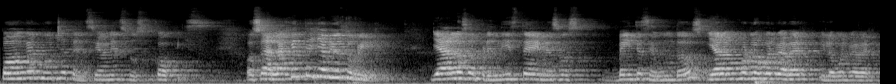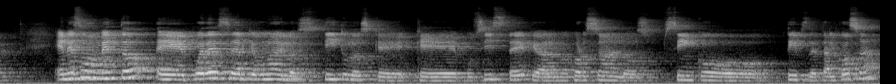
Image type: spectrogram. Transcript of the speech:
pongan mucha atención en sus copies. O sea, la gente ya vio tu reel, ya lo sorprendiste en esos 20 segundos y a lo mejor lo vuelve a ver y lo vuelve a ver. En ese momento eh, puede ser que uno de los títulos que, que pusiste, que a lo mejor son los 5 tips de tal cosa,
